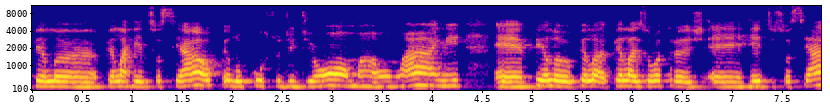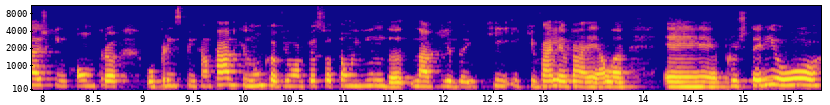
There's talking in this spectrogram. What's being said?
pela, pela rede social, pelo curso de idioma online, é, pela, pela, pelas outras é, redes sociais, que encontra o príncipe encantado, que nunca viu uma pessoa tão linda na vida e que, e que vai levar ela é, para o exterior,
